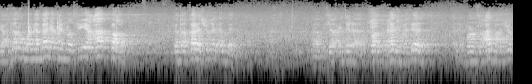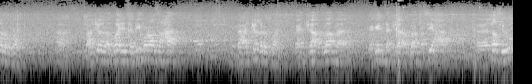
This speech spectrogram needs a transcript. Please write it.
يحذرهم ولا منع من النصيحة فقط كما قال الشيخ الألباني. آه عندنا فاضل هذه مدارس المناصحات مع الشيخ الرضواني آه مع الشيخ الرضواني انت في مناصحات مع الشيخ الرضواني فإن شاء الله ما يجدنا إن شاء الله نصيحة آه تصلوا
